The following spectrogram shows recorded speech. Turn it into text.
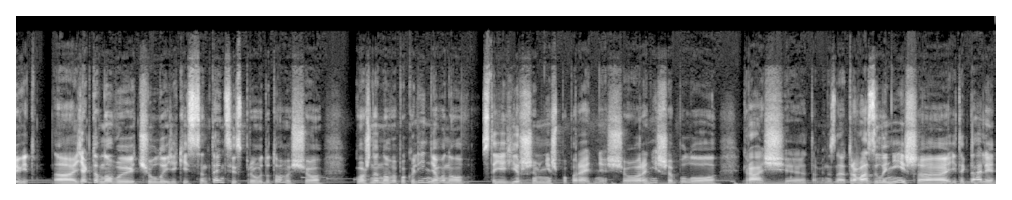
Привіт! Як давно ви чули якісь сентенції з приводу того, що кожне нове покоління воно стає гіршим, ніж попереднє, що раніше було краще, там я не знаю, трава зеленіша і так далі.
